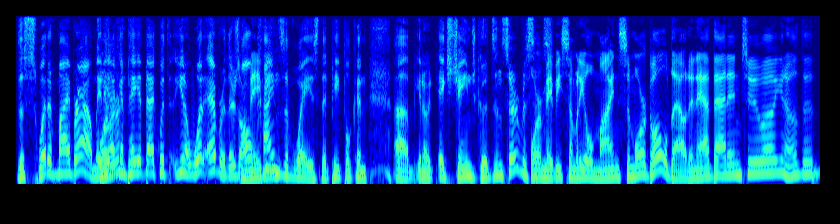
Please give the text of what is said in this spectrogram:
the sweat of my brow. Maybe Or- I can pay it back with you know whatever. There's all Maybe- kinds of ways that people can uh, you know exchange goods and services. or maybe somebody will mine some more gold out and add that into uh, you know the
